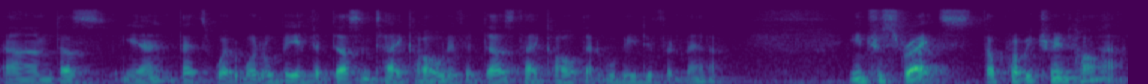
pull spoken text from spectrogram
um, does, yeah, that's what, what it'll be if it doesn't take hold. If it does take hold, that will be a different matter. Interest rates, they'll probably trend higher,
